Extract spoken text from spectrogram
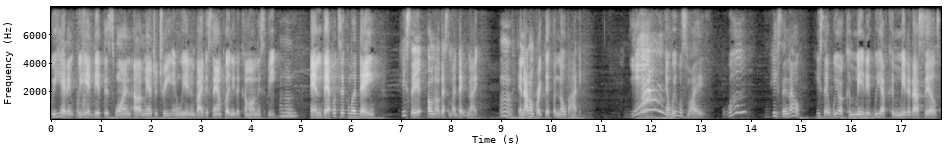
we hadn't, we had did this one uh, marriage retreat, and we had invited Sam Putney to come on and speak. Mm-hmm. And that particular day, he said, "Oh no, that's my date night, mm. and I don't break that for nobody." Yeah. And we was like, what? He said, no. He said, we are committed. We have committed ourselves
